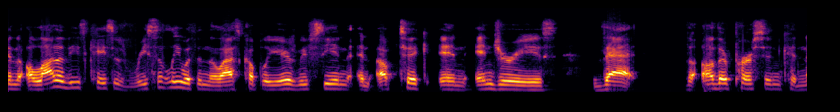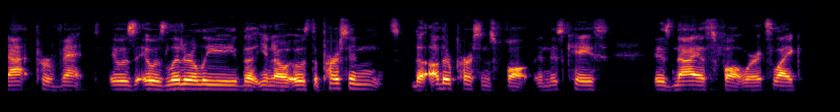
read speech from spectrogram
In a lot of these cases recently, within the last couple of years, we've seen an uptick in injuries that the other person could not prevent. It was it was literally the you know it was the person's the other person's fault. In this case, is Nia's fault. Where it's like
